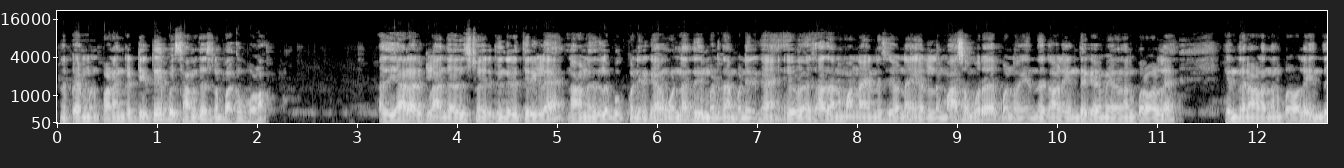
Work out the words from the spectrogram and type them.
இந்த பேமெண்ட் பணம் கட்டிட்டு போய் சாமி தரிசனம் பார்க்க போகலாம். அது யார் யாருக்கெல்லாம் அந்த அதிர்ஷ்டம் இருக்குங்கிறது தெரியல. நானும் இதில் புக் பண்ணியிருக்கேன் ஒன்றாம் தேதி மட்டும் தான் பண்ணியிருக்கேன் இவ- சாதாரணமாக நான் என்ன செய்வேன்னா எல்லா மாதம் பூரா பண்ணுவேன். எந்த நாள் எந்த கிழமையாக இருந்தாலும் பரவாயில்ல எந்த நாளாக இருந்தாலும் பரவாயில்ல எந்த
